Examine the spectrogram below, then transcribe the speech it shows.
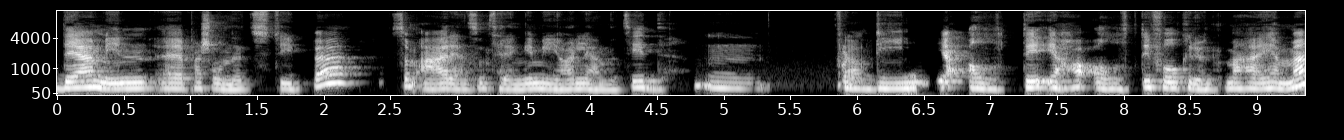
det er min eh, personlighetstype, som er en som trenger mye alenetid. Mm. Fordi jeg, alltid, jeg har alltid folk rundt meg her hjemme.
